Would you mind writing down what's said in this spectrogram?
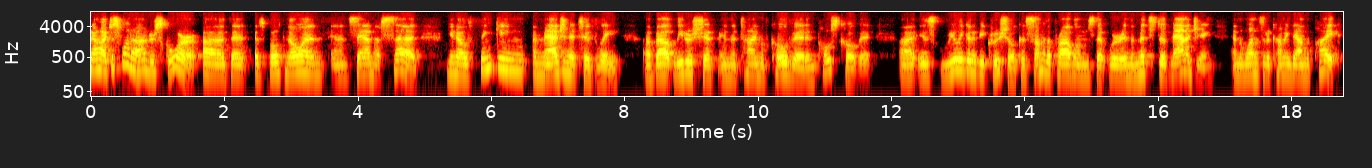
No, I just want to underscore uh, that, as both Noah and, and Sam have said, you know, thinking imaginatively about leadership in the time of COVID and post COVID uh, is really going to be crucial because some of the problems that we're in the midst of managing and the ones that are coming down the pike,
